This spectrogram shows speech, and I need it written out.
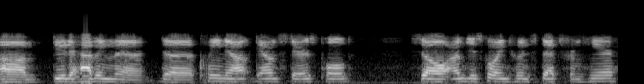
um, due to having the, the clean out downstairs pulled. So I'm just going to inspect from here.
